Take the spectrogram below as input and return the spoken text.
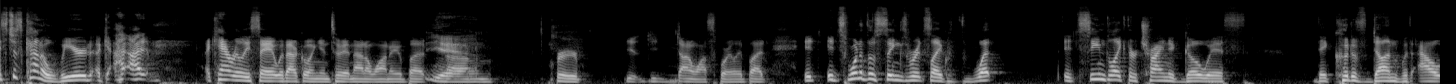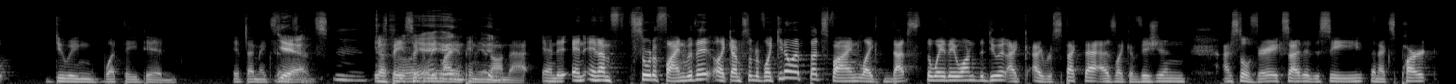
it's just kind of weird. I, I I can't really say it without going into it, and I don't want to. But Yeah. um, for you, you, I don't want to spoil it, but it it's one of those things where it's like what it seemed like they're trying to go with they could have done without doing what they did if that makes any Yeah. sense. Is Definitely. basically my And- opinion and- on that. And, it, and and I'm sort of fine with it. Like I'm sort of like, you know what, that's fine. Like that's the way they wanted to do it. I I respect that as like a vision. I'm still very excited to see the next part.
